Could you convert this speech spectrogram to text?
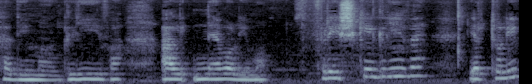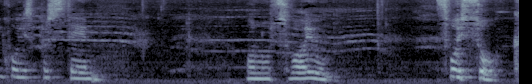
kad ima gljiva, ali ne volimo friške gljive, jer toliko ispuste onu svoju, svoj sok.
